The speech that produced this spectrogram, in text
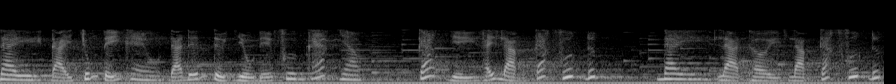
Nay đại chúng tỷ kheo đã đến từ nhiều địa phương khác nhau Các vị hãy làm các phước đức. Nay là thời làm các phước đức.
